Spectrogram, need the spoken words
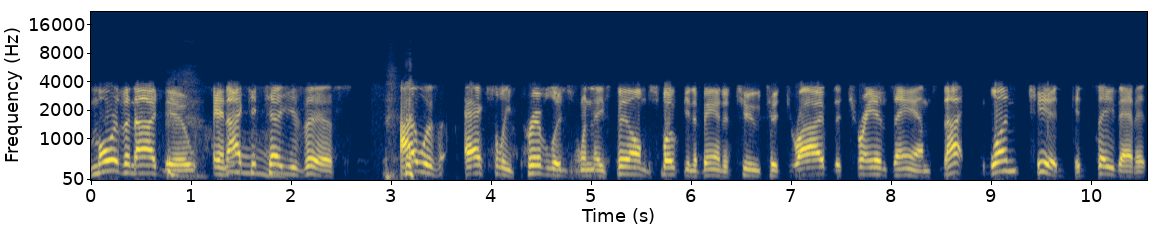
More than I do. And I can tell you this I was actually privileged when they filmed and the Bandit 2 to drive the Trans Ams. Not one kid could say that at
